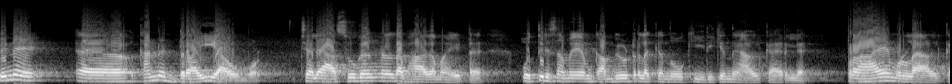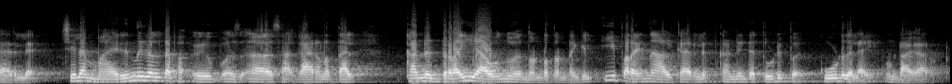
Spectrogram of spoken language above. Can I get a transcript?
പിന്നെ കണ്ണ് ഡ്രൈ ആവുമ്പോൾ ചില അസുഖങ്ങളുടെ ഭാഗമായിട്ട് ഒത്തിരി സമയം കമ്പ്യൂട്ടറിലൊക്കെ നോക്കിയിരിക്കുന്ന ആൾക്കാരിൽ പ്രായമുള്ള ആൾക്കാരിൽ ചില മരുന്നുകളുടെ കാരണത്താൽ കണ്ണ് ഡ്രൈ ആവുന്നു എന്നുണ്ടെന്നുണ്ടെങ്കിൽ ഈ പറയുന്ന ആൾക്കാരിലും കണ്ണിന്റെ തുടിപ്പ് കൂടുതലായി ഉണ്ടാകാറുണ്ട്.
